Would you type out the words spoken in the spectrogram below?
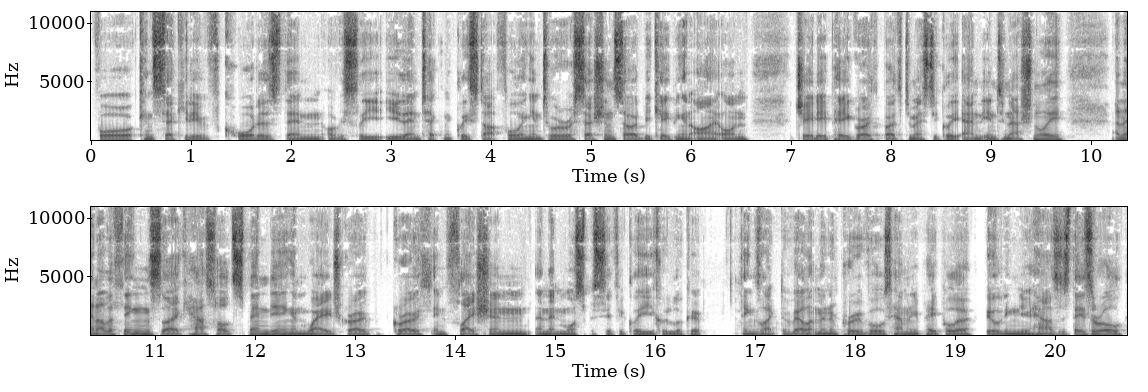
for consecutive quarters, then obviously you then technically start falling into a recession. So I'd be keeping an eye on GDP growth, both domestically and internationally. And then other things like household spending and wage growth, growth, inflation, and then more specifically, you could look at things like development approvals, how many people are building new houses. These are all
